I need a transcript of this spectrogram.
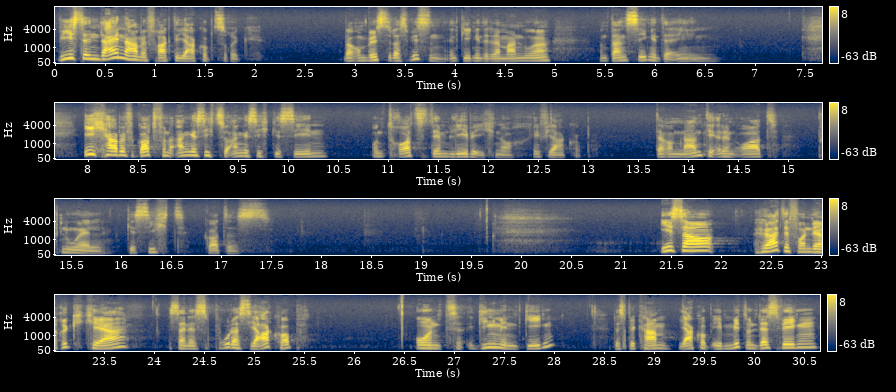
Wie ist denn dein Name? fragte Jakob zurück. Warum willst du das wissen? entgegnete der Mann nur, und dann segnete er ihn. Ich habe Gott von Angesicht zu Angesicht gesehen, und trotzdem lebe ich noch, rief Jakob. Darum nannte er den Ort Pnuel, Gesicht Gottes. Esau hörte von der Rückkehr seines Bruders Jakob und ging ihm entgegen. Das bekam Jakob eben mit und deswegen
